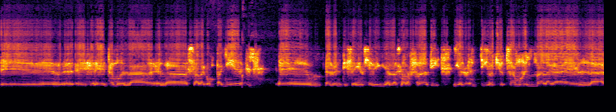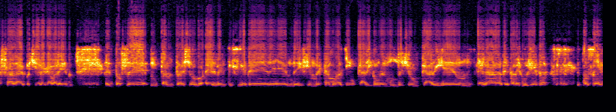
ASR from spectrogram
eh, en Jerez estamos en la sala compañía, eh, el 26 en Sevilla en la sala Frati y el 28 estamos en Málaga en la sala Cochera Cabaret. Entonces, tanto eso, el 27 de, diciembre estamos aquí en Cádiz con el Mundo Show en Cádiz en, en la Teta de Julieta. Entonces,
